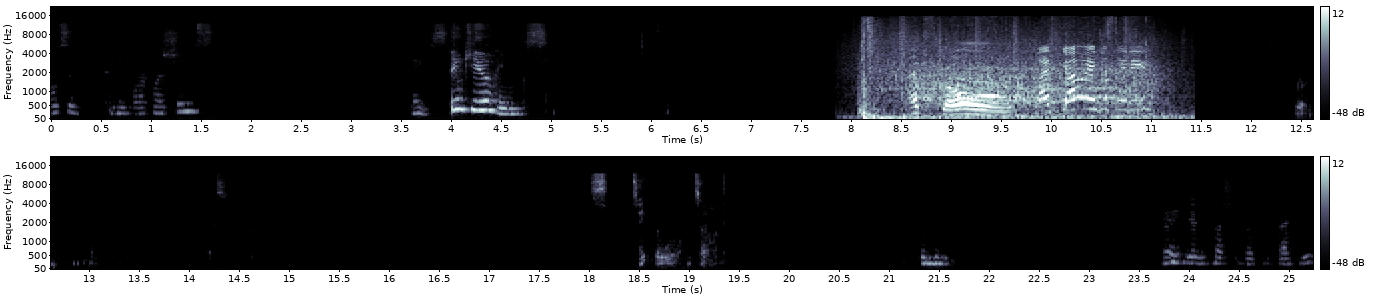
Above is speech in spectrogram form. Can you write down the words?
Also, any more questions? Thanks. Thank you. Thanks. Let's go. Let's go, Angel City. Take the world on. Okay, you have a question for Becky?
